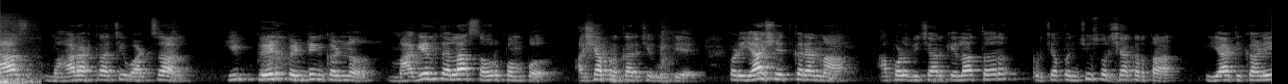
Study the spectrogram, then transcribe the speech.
आज महाराष्ट्राची वाटचाल ही पेड पेंटिंग कडनं मागेल त्याला सौर पंप अशा प्रकारची होतीये. पण या शेतकऱ्यांना आपण विचार केला तर पुढच्या पंचवीस वर्षाकरता या ठिकाणी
